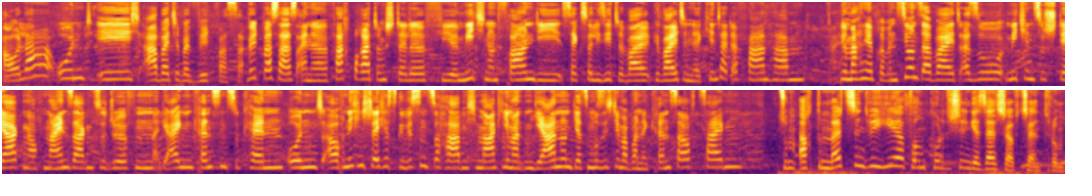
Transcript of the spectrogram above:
Paula und ich arbeite bei Wildwasser. Wildwasser ist eine Fachberatungsstelle für Mädchen und Frauen, die sexualisierte Gewalt in der Kindheit erfahren haben. Wir machen hier Präventionsarbeit, also Mädchen zu stärken, auch Nein sagen zu dürfen, die eigenen Grenzen zu kennen und auch nicht ein schlechtes Gewissen zu haben. Ich mag jemanden gerne und jetzt muss ich dem aber eine Grenze aufzeigen. Zum 8. März sind wir hier vom kurdischen Gesellschaftszentrum.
